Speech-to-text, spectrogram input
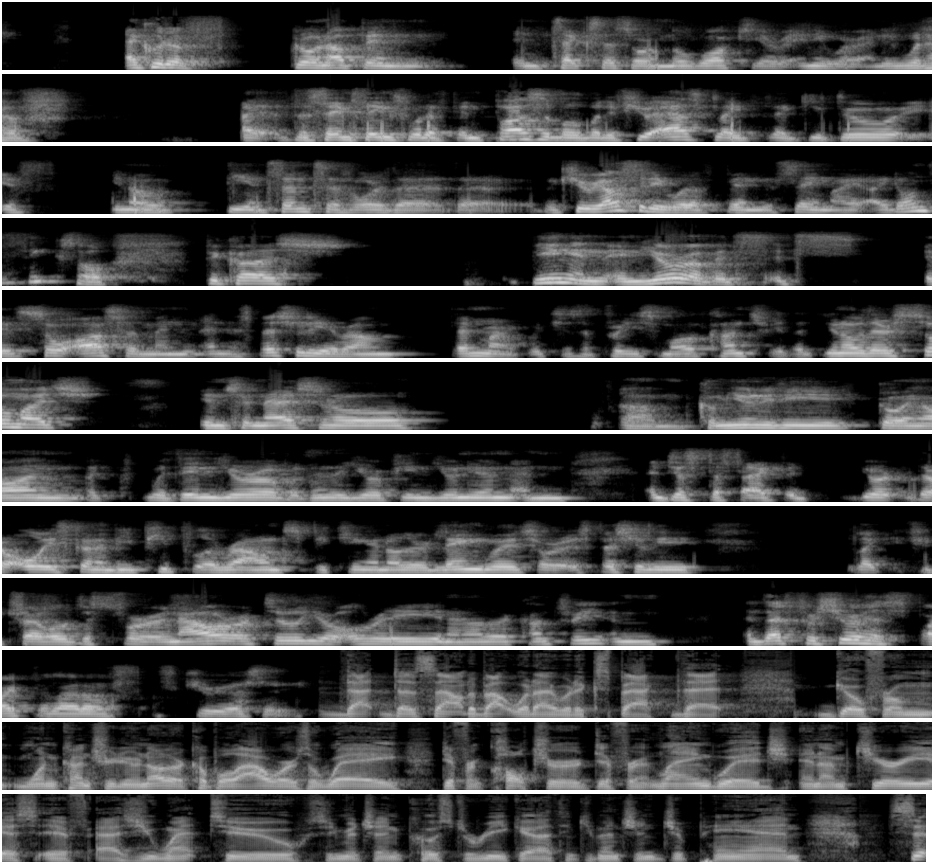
I could have grown up in in Texas or Milwaukee or anywhere, and it would have I, the same things would have been possible. But if you ask like like you do, if you know the incentive or the the, the curiosity would have been the same, I, I don't think so, because being in, in Europe, it's it's it's so awesome, and, and especially around Denmark, which is a pretty small country, that you know there's so much international um, community going on like within Europe, within the European Union, and and just the fact that you're there are always going to be people around speaking another language, or especially like if you travel just for an hour or two, you're already in another country, and and that for sure has sparked a lot of, of, curiosity. That does sound about what I would expect. That go from one country to another, a couple hours away, different culture, different language. And I'm curious if, as you went to, so you mentioned Costa Rica, I think you mentioned Japan,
